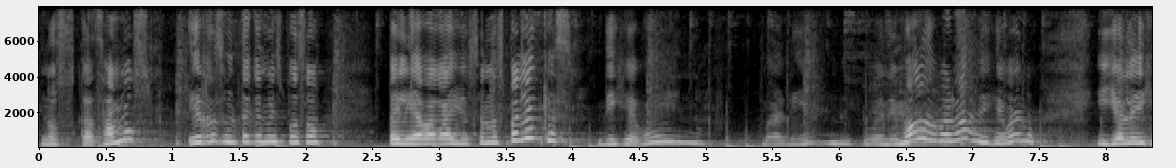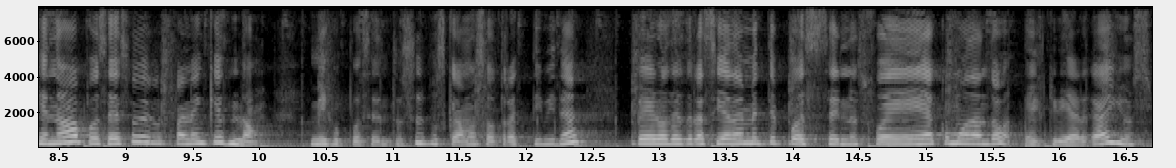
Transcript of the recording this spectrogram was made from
nos casamos y resulta que mi esposo peleaba gallos en los palenques. Dije, bueno, va bien, dije, bueno, ni modo, ¿verdad? Dije, bueno. Y yo le dije, no, pues eso de los palenques no. Me dijo, pues entonces buscamos otra actividad. Pero desgraciadamente, pues se nos fue acomodando el criar gallos,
